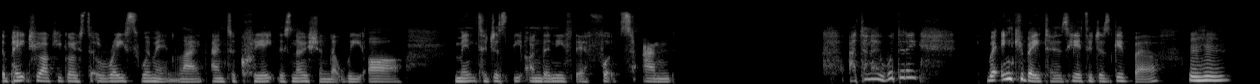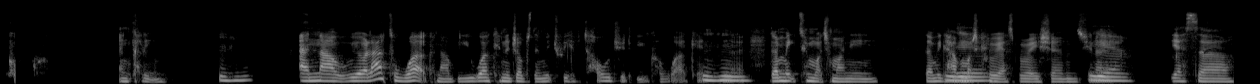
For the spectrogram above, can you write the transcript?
the patriarchy goes to erase women like and to create this notion that we are meant to just be underneath their foot and I don't know, what do they we're incubators here to just give birth, mm-hmm. cook, and clean. Mm-hmm. And now we're allowed to work now, but you work in the jobs in which we have told you that you can work in. Mm-hmm. You know, mm-hmm. don't make too much money. Don't we have yeah. much career aspirations. You know, yeah. yes, sir.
